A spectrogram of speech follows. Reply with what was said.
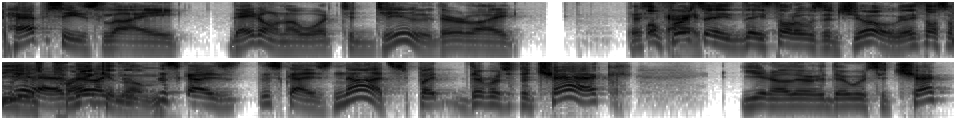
Pepsi's like, they don't know what to do. They're like, this well, first they, they thought it was a joke. They thought somebody they're was like, pranking them. This guy's, this guy's nuts. But there was a check, you know, there, there was a check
